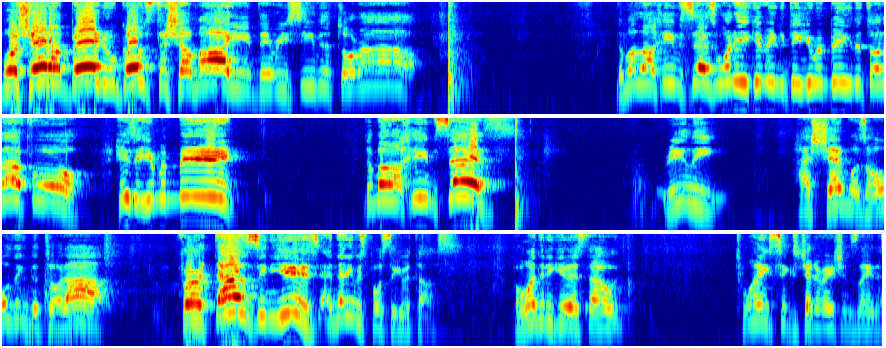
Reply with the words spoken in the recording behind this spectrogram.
Moshe Rabbeinu goes to Shamayim, they receive the Torah. The Malachim says, what are you giving the human being the Torah for? He's a human being. The Malachim says, really, Hashem was holding the Torah for a thousand years, and then he was supposed to give it to us. But when did he give us, 26 generations later.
